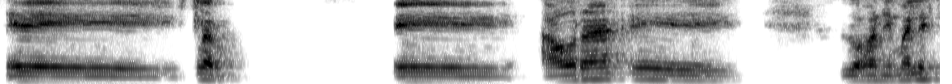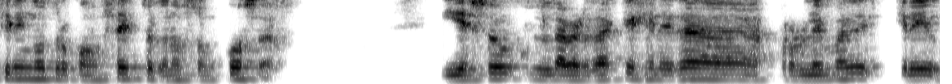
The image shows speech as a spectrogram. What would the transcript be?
Eh, claro, ahora los animales tienen otro concepto que no son cosas. Y eso, la verdad, que genera problemas, creo,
